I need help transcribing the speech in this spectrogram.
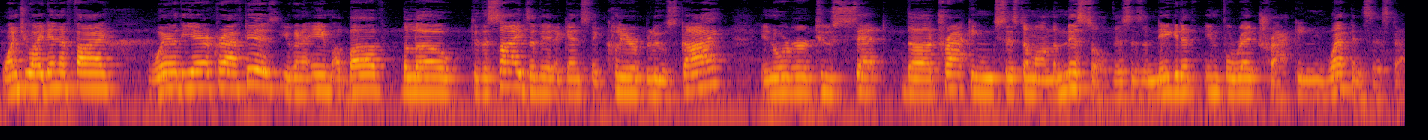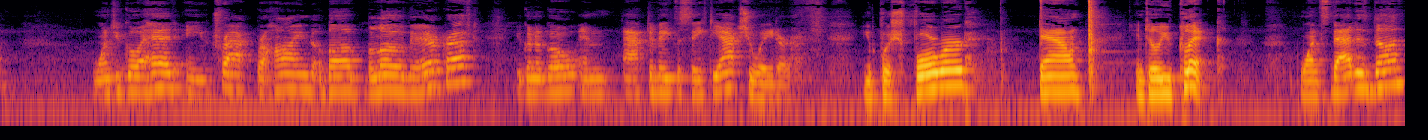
Once you identify where the aircraft is, you're going to aim above, below, to the sides of it against a clear blue sky in order to set the tracking system on the missile. This is a negative infrared tracking weapon system. Once you go ahead and you track behind, above, below the aircraft, you're going to go and activate the safety actuator. You push forward, down, until you click. Once that is done,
